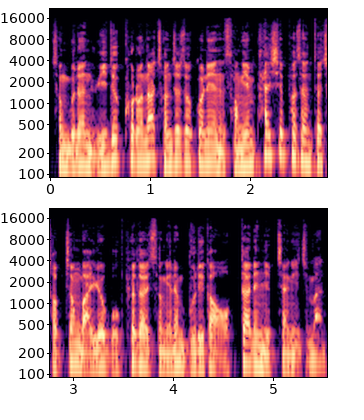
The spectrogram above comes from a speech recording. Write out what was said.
정부는 위드 코로나 전제 조건인 성인 80% 접종 완료 목표 달성에는 무리가 없다는 입장이지만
